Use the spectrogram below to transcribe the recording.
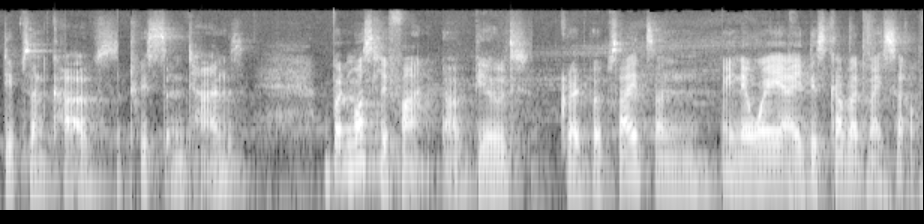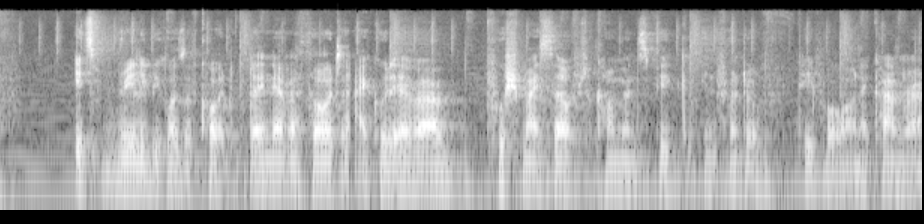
dips and curves, twists and turns, but mostly fun. I've built great websites, and in a way, I discovered myself. It's really because of code. I never thought I could ever push myself to come and speak in front of people on a camera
